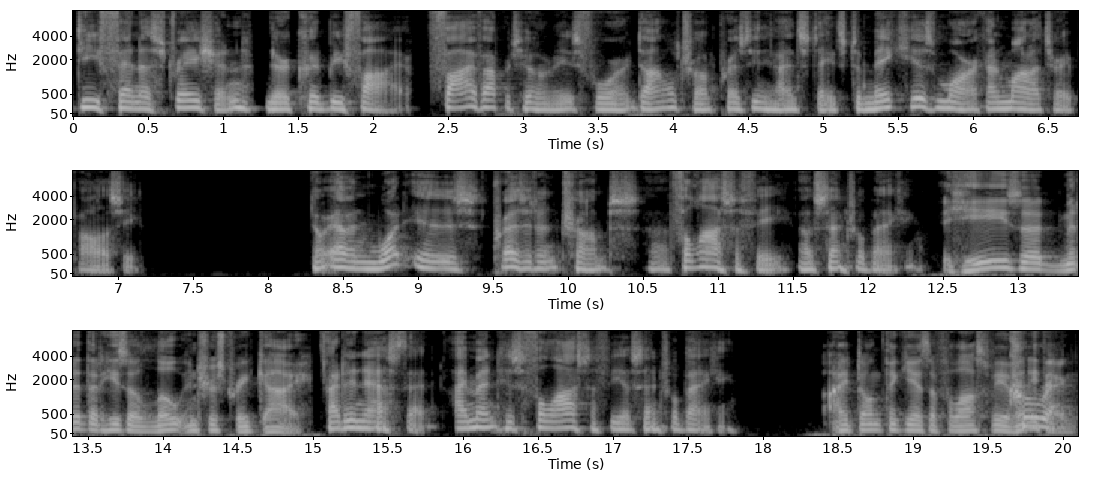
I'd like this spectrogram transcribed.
defenestration, there could be five. Five opportunities for Donald Trump, President of the United States, to make his mark on monetary policy. Now, Evan, what is President Trump's uh, philosophy of central banking? He's admitted that he's a low interest rate guy. I didn't ask that. I meant his philosophy of central banking. I don't think he has a philosophy of Correct. anything.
